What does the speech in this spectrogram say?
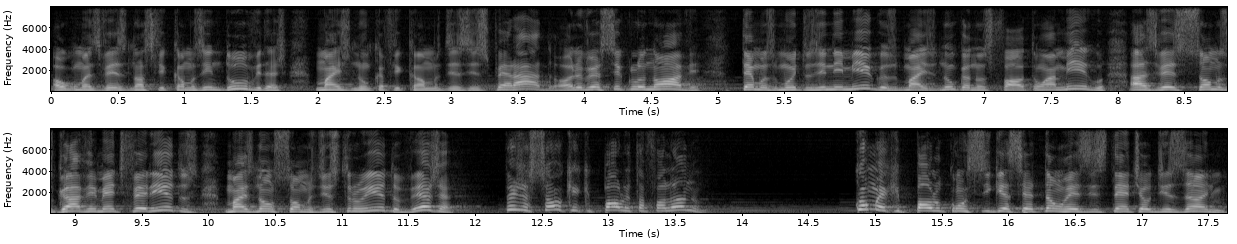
Algumas vezes nós ficamos em dúvidas, mas nunca ficamos desesperados. Olha o versículo 9. Temos muitos inimigos, mas nunca nos falta um amigo. Às vezes somos gravemente feridos, mas não somos destruídos. Veja, veja só o que, que Paulo está falando. Como é que Paulo conseguia ser tão resistente ao desânimo?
